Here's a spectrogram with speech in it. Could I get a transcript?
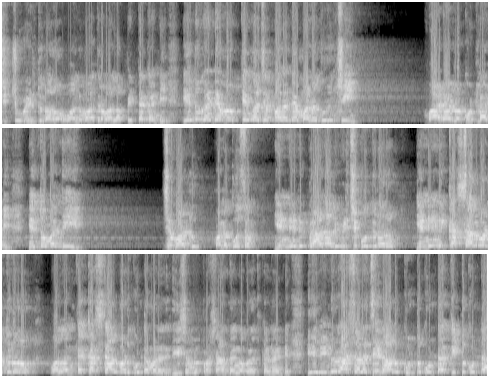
చిచ్చు పెడుతున్నారో వాళ్ళు మాత్రం అలా పెట్టకండి. ఎందుకంటే ముఖ్యంగా చెప్పాలంటే మన గురించి బార్డర్లో కొట్లాడి ఎంతోమంది జవాన్లు మన కోసం ఎన్నెన్ని ప్రాణాలు విడిచిపోతున్నారో ఎన్నెన్ని కష్టాలు పడుతున్నారో వాళ్ళంతా కష్టాలు పడుకుంటా మన దేశంలో ప్రశాంతంగా బ్రతకండి అంటే ఈ రెండు రాష్ట్రాల జనాలు కొట్టుకుంటా తిట్టుకుంటా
